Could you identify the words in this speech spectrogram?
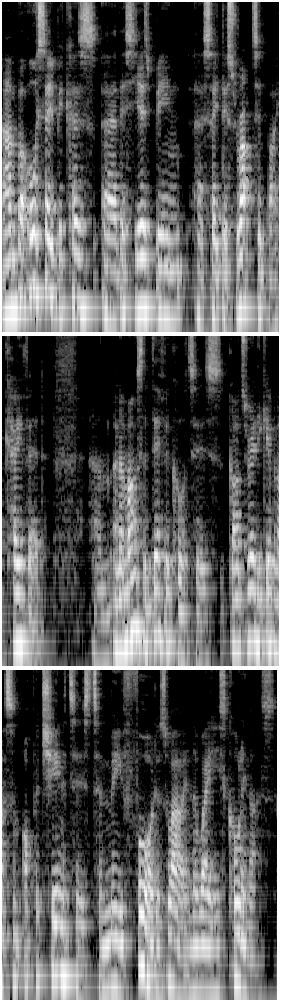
Um, but also because uh, this year's been, uh, say, disrupted by COVID. Um, and amongst the difficulties, God's really given us some opportunities to move forward as well in the way He's calling us.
